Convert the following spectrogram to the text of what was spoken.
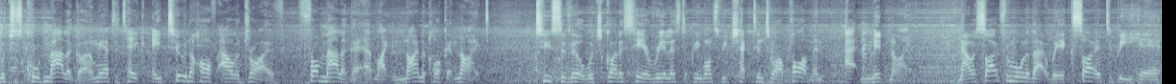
which is called Malaga. And we had to take a two and a half hour drive from Malaga at like nine o'clock at night to Seville, which got us here realistically once we checked into our apartment at midnight. Now aside from all of that, we're excited to be here.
